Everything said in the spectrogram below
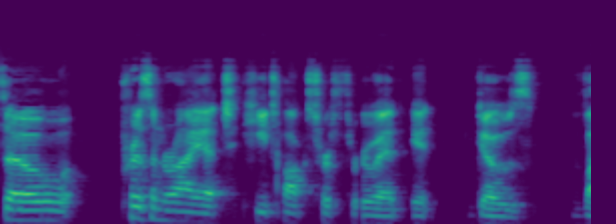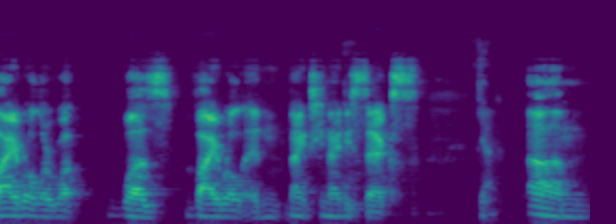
So, Prison Riot, he talks her through it. It goes viral, or what was viral in 1996. Um,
